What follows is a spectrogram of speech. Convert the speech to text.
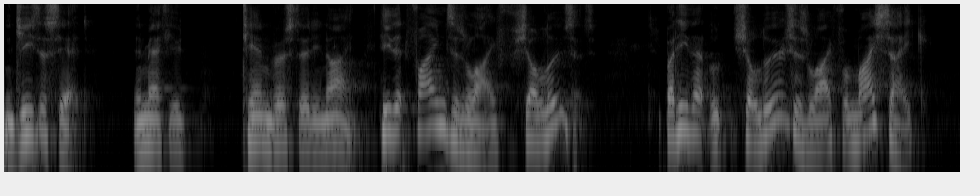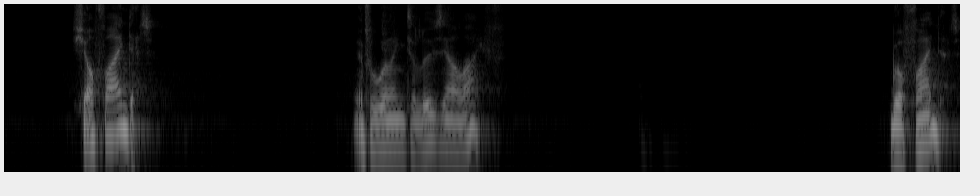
And Jesus said in Matthew 10, verse 39, He that finds his life shall lose it, but he that shall lose his life for my sake shall find it. If we're willing to lose our life, we'll find it.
